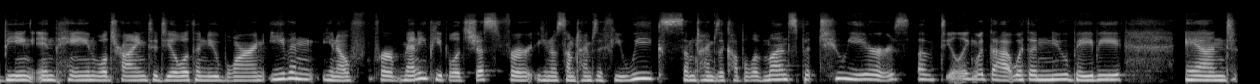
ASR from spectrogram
being in pain while trying to deal with a newborn. Even you know for many people it's just for you know sometimes a few weeks sometimes a couple of months but 2 years of dealing with that with a new baby. And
